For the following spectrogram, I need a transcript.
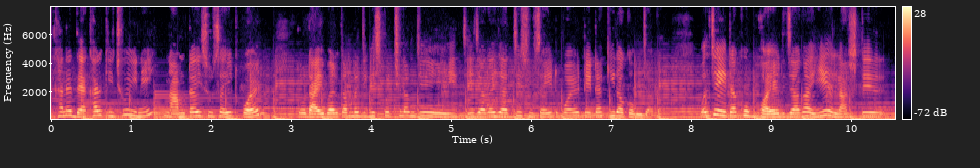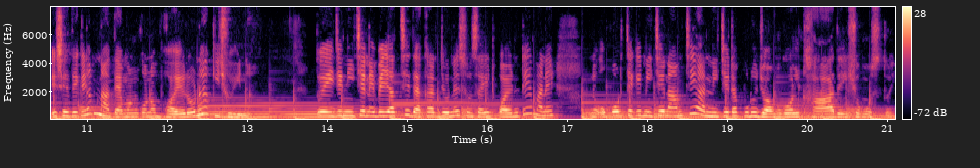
এখানে দেখার কিছুই নেই। নামটাই সুসাইড পয়েন্ট তো ড্রাইভারকে আমরা জিজ্ঞেস করছিলাম যে, এই, যে জায়গায় যাচ্ছি সুসাইড পয়েন্ট এটা কীরকম জায়গা? বলছে, এটা খুব ভয়ের জায়গা। ইয়ে লাস্টে এসে দেখলাম না, তেমন কোনো ভয়েরও না, কিছুই না। তো এই যে নিচে নেমে যাচ্ছি দেখার জন্য সুসাইড পয়েন্টে মানে ওপর থেকে নিচে নামছি আর নিচেটা পুরো জঙ্গল, খাদ, এই সমস্তই।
